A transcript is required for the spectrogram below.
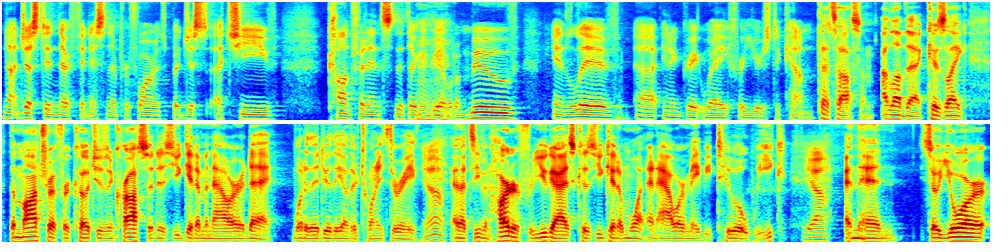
not just in their fitness and their performance, but just achieve confidence that they're going to mm-hmm. be able to move and live uh, in a great way for years to come. That's awesome. I love that because like the mantra for coaches in CrossFit is you get them an hour a day. What do they do the other 23? Yeah. And that's even harder for you guys because you get them what an hour, maybe two a week. Yeah. And then so your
